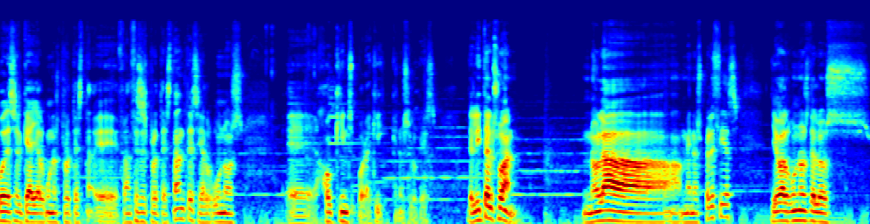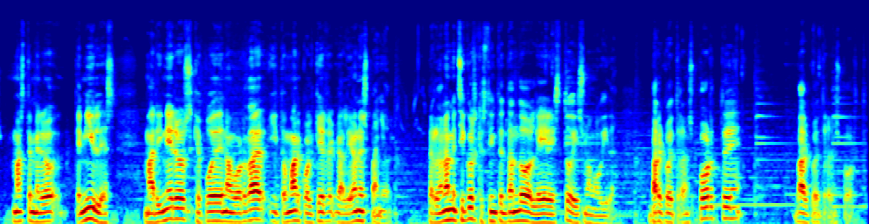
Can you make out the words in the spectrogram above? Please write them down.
Puede ser que haya algunos franceses protestantes y algunos Hawkins por aquí, que no sé lo que es. The Little Swan. No la menosprecias. Lleva algunos de los más temibles marineros que pueden abordar y tomar cualquier galeón español. Perdóname chicos que estoy intentando leer esto y es una movida. Barco de transporte. Barco de transporte.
